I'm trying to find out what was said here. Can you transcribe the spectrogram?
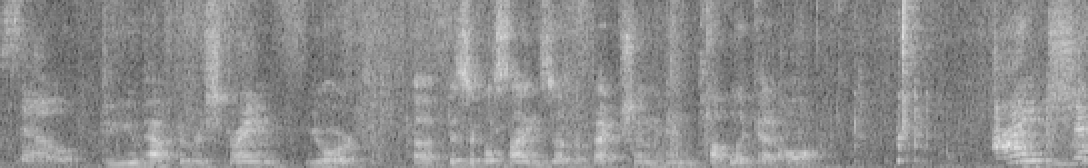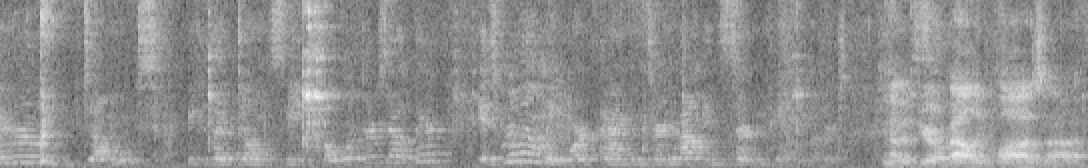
So Do you have to restrain your uh, physical signs of affection in public at all? I generally don't because I don't see coworkers out there. It's really only work that I'm concerned about in certain family members. You know, if you're So- at Valley Plaza,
